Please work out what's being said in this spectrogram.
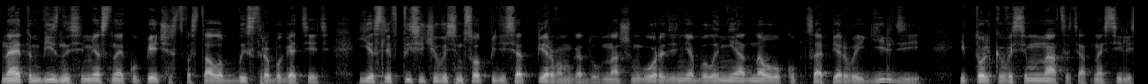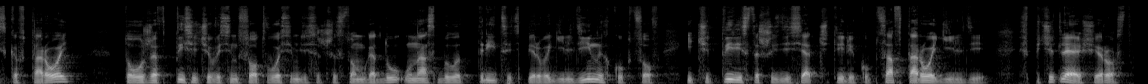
На этом бизнесе местное купечество стало быстро богатеть. Если в 1851 году в нашем городе не было ни одного купца первой гильдии и только 18 относились ко второй, то уже в 1886 году у нас было 30 первогильдийных купцов и 464 купца второй гильдии. Впечатляющий рост.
